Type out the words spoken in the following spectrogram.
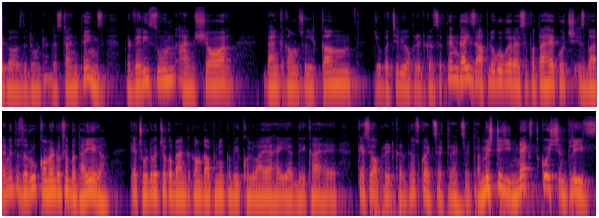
because they don't understand things. But very soon i'm sure bank accounts will come जो बच्चे भी ऑपरेट कर सकते हैं। गाइज़ आप लोगों को अगर ऐसे पता है कुछ इस बारे में तो ज़रूर कमेंट बॉक्स में बताइएगा क्या छोटे बच्चों का बैंक अकाउंट आपने कभी खुलवाया है या देखा है कैसे ऑपरेट करते हैं उसको etcetera etcetera Misty ji next question please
